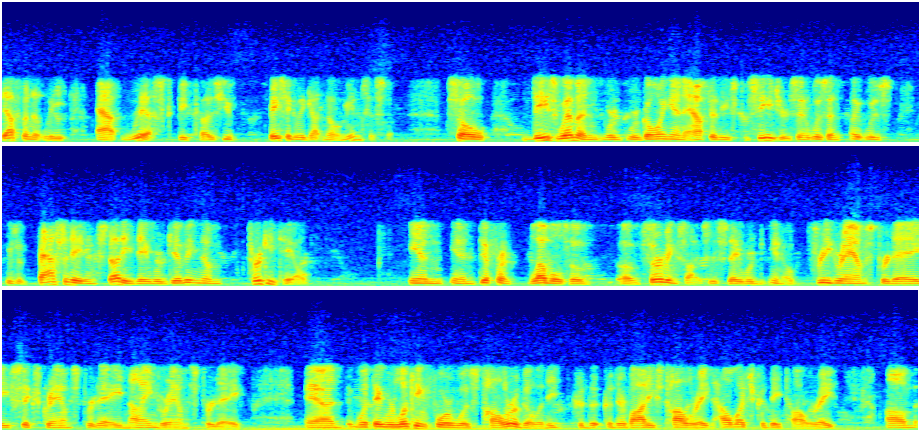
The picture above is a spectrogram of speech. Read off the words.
definitely at risk because you've basically got no immune system. So these women were, were going in after these procedures, and it was an it was it was a fascinating study. They were giving them turkey tail in in different levels of of serving sizes. They were you know three grams per day, six grams per day, nine grams per day. And what they were looking for was tolerability. Could, the, could their bodies tolerate? How much could they tolerate? Um,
